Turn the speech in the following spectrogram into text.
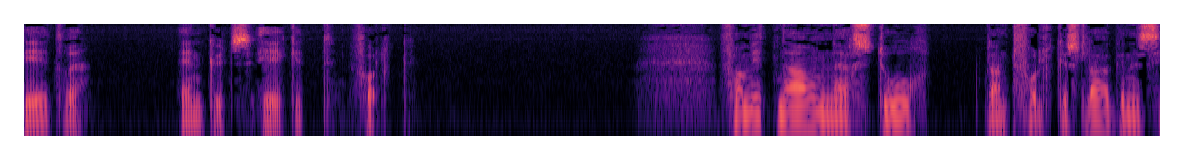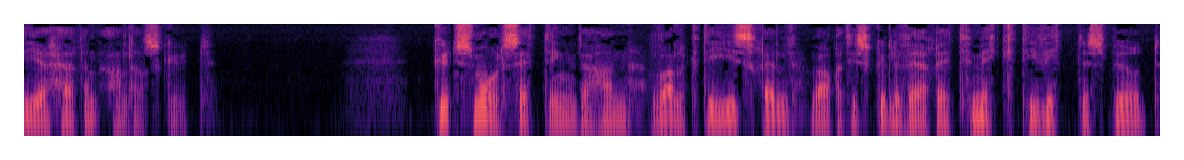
bedre enn Guds eget folk. For mitt navn er stort blant folkeslagene, sier Herren allers Gud. Guds målsetting da han valgte Israel, var at de skulle være et mektig vitnesbyrd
